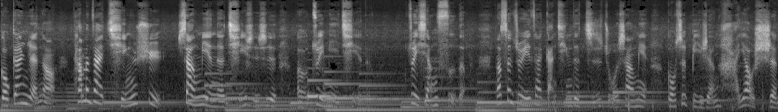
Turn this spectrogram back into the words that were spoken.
狗跟人啊，他们在情绪上面呢，其实是呃最密切的、最相似的。那甚至于在感情的执着上面，狗是比人还要深。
